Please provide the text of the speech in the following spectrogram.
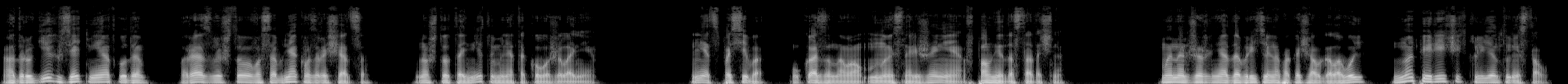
а других взять неоткуда, разве что в особняк возвращаться. Но что-то нет у меня такого желания. Нет, спасибо. Указанного мной снаряжения вполне достаточно. Менеджер неодобрительно покачал головой, но перечить клиенту не стал.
